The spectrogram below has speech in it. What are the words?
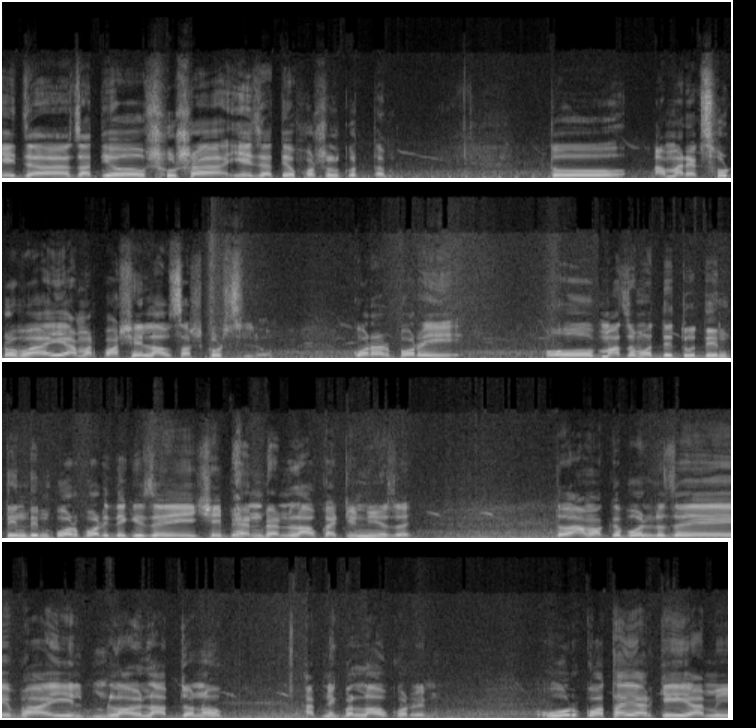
এই জাতীয় শসা এই জাতীয় ফসল করতাম। তো আমার এক ছোট ভাই আমার পাশে লাউ চাষ করছিল। করার পরে ও মাঝে মধ্যে দুদিন তিন দিন পর পরই দেখি যে এই সেই ভ্যান ভ্যান লাউ কাটিয়ে নিয়ে যায়। তো আমাকে বলল যে, ভাই, লাউ লাভজনক? আপনি একবার লাউ করেন। ওর কথাই আর কি আমি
